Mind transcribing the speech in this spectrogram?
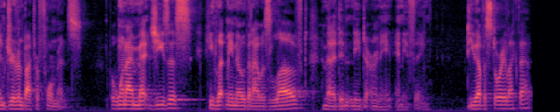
and driven by performance, but when I met Jesus, he let me know that I was loved and that I didn't need to earn anything. Do you have a story like that?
